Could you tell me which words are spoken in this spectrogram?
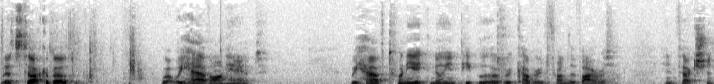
Let's talk about what we have on hand. We have 28 million people who have recovered from the virus infection.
